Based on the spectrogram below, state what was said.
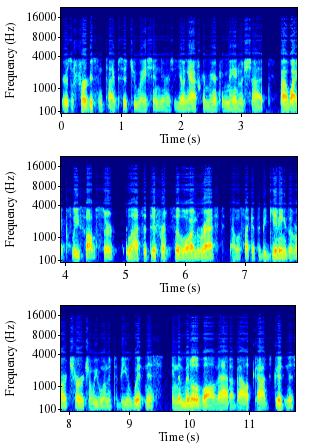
there's a Ferguson type situation. There was a young African American man who was shot by a white police officer. Lots of different civil unrest. That was like at the beginnings of our church, and we wanted to be a witness in the middle of all that about God's goodness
